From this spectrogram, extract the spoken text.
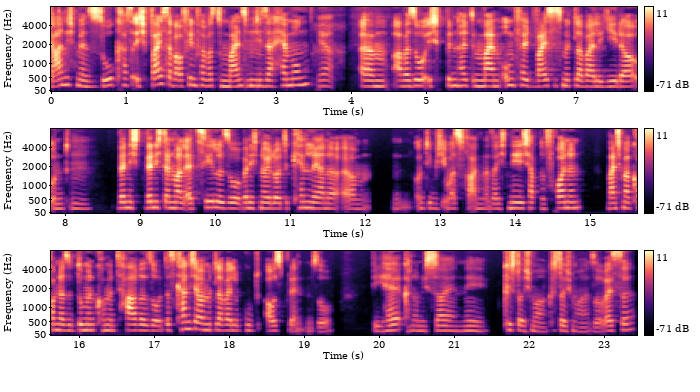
gar nicht mehr so krass. Ich weiß aber auf jeden Fall, was du meinst mit dieser Hemmung. Ja. Ähm, aber so, ich bin halt in meinem Umfeld, weiß es mittlerweile jeder. Und wenn ich, wenn ich dann mal erzähle, so, wenn ich neue Leute kennenlerne ähm, und die mich irgendwas fragen, dann sage ich, nee, ich habe eine Freundin. Manchmal kommen da so dumme Kommentare, so. Das kann ich aber mittlerweile gut ausblenden, so. Wie, hä, kann doch nicht sein, nee. Küsst euch mal, küsst euch mal, so, weißt du?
